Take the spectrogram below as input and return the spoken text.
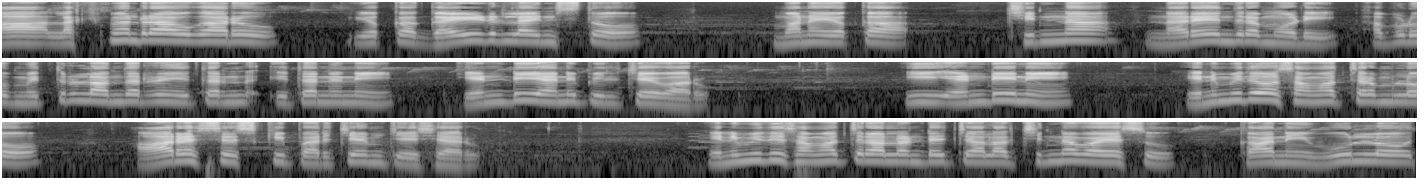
ఆ లక్ష్మణ్ రావు గారు యొక్క గైడ్ లైన్స్తో మన యొక్క చిన్న నరేంద్ర మోడీ అప్పుడు మిత్రులందరినీ ఇతని ఇతనిని ఎన్డీ అని పిలిచేవారు. ఈ ఎన్డీని ఎనిమిదో సంవత్సరంలో ఆర్ఎస్ఎస్కి పరిచయం చేశారు. ఎనిమిది సంవత్సరాలంటే చాలా చిన్న వయస్సు కానీ ఊళ్ళో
